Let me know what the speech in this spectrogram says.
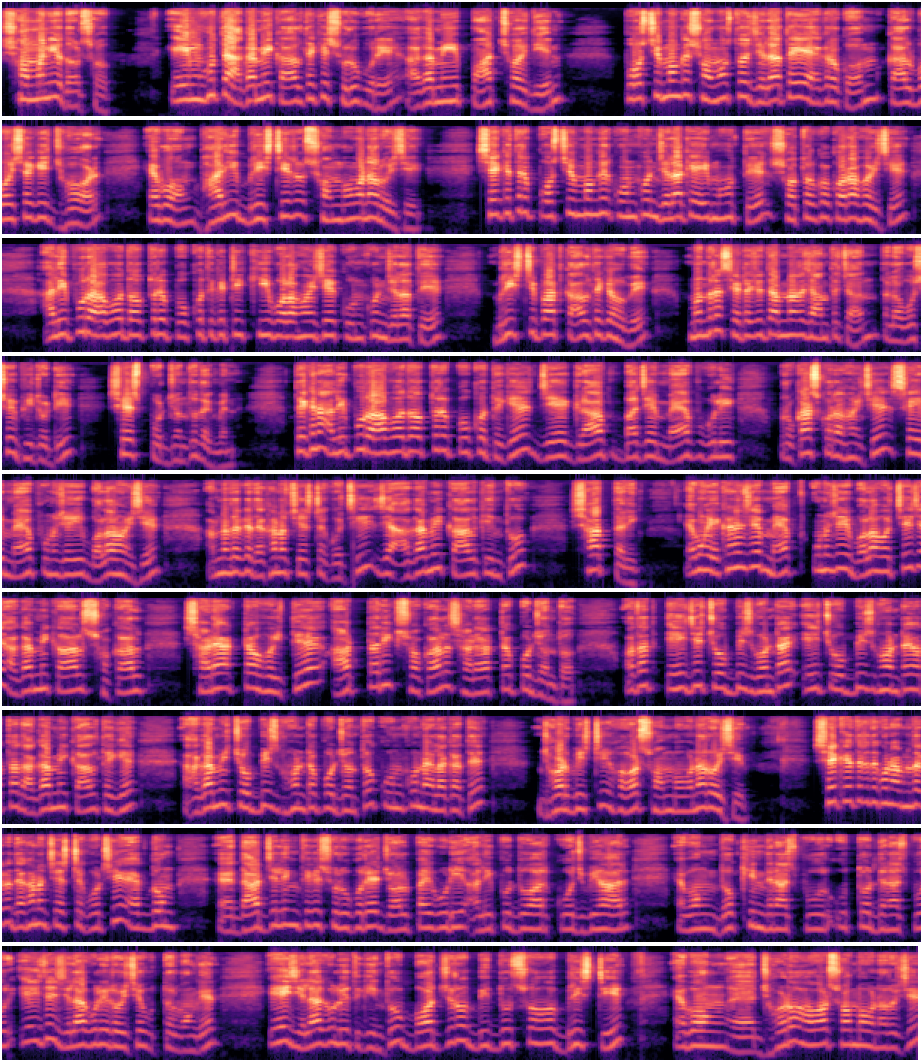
সম্মানীয় দর্শক, এই মুহূর্তে আগামী কাল থেকে শুরু করে আগামী পাঁচ, ছয় দিন পশ্চিমবঙ্গের সমস্ত জেলাতেই একরকম কালবৈশাখী ঝড় এবং ভারী বৃষ্টির সম্ভাবনা রয়েছে। সেক্ষেত্রে পশ্চিমবঙ্গের কোন কোন জেলাকে এই মুহূর্তে সতর্ক করা হয়েছে? আলিপুর আবহাওয়া দপ্তরের পক্ষ থেকে ঠিক কী বলা হয়েছে? কোন কোন জেলাতে বৃষ্টিপাত কাল থেকে হবে? বন্ধুরা, সেটা যদি আপনারা জানতে চান, তাহলে অবশ্যই ভিডিওটি শেষ পর্যন্ত দেখবেন। তো এখানে আলিপুর আবহাওয়া দপ্তরের পক্ষ থেকে যে গ্রাফ বা যে ম্যাপগুলি প্রকাশ করা হয়েছে, সেই ম্যাপ অনুযায়ী বলা হয়েছে। আপনাদেরকে দেখানোর চেষ্টা করছি যে আগামী কাল কিন্তু সাত তারিখ। এবং এখানে যে ম্যাপ অনুযায়ী বলা হচ্ছে যে আগামীকাল সকাল সাড়ে আটটা হইতে আট তারিখ সকাল সাড়ে আটটা পর্যন্ত। অর্থাৎ এই যে চব্বিশ ঘণ্টা, এই চব্বিশ ঘন্টায় অর্থাৎ আগামীকাল থেকে আগামী চব্বিশ ঘণ্টা পর্যন্ত কোন কোন এলাকাতে ঝড় বৃষ্টি হওয়ার সম্ভাবনা রয়েছে? সেক্ষেত্রে দেখুন, আপনাদেরকে দেখানোর চেষ্টা করছি, একদম দার্জিলিং থেকে শুরু করে জলপাইগুড়ি, আলিপুরদুয়ার, কোচবিহার এবং দক্ষিণ দিনাজপুর, উত্তর দিনাজপুর, এই যে জেলাগুলি রয়েছে উত্তরবঙ্গের, এই জেলাগুলিতে কিন্তু বজ্র বিদ্যুৎ সহ বৃষ্টি এবং ঝড়ো হওয়ার সম্ভাবনা রয়েছে।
